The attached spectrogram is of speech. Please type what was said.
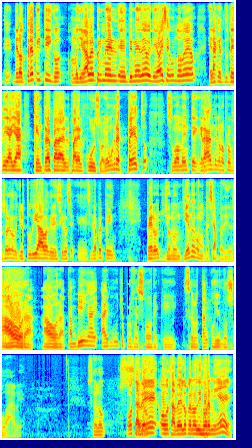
de, de los tres piticos. Cuando llegaba el primer, el primer dedo y llegaba el segundo dedo, era que tú tenías ya que entrar para el, para el curso. Había un respeto sumamente grande con los profesores cuando yo estudiaba Sila, en el Sila Pepín. Pero yo no entiendo cómo que se ha perdido ese Ahora, ahora, también hay, hay muchos profesores que se lo están cogiendo suave. Se lo, O tal, vez, o tal vez lo que nos dijo Renier.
